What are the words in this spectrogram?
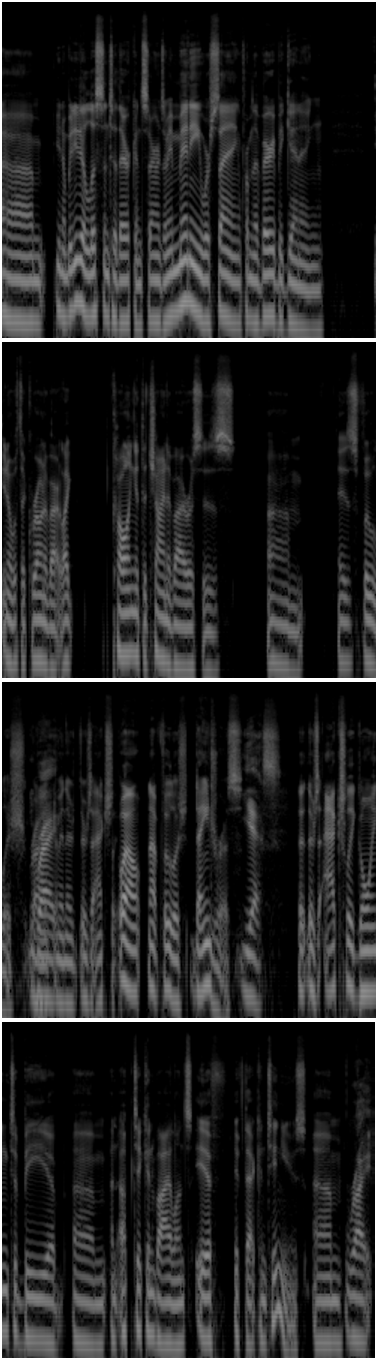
um, you know, we need to listen to their concerns. I mean, many were saying from the very beginning, you know, with the coronavirus, like calling it the China virus is um, is foolish, right? Right. I mean, there, there's actually, well, not foolish, dangerous. Yes. That there's actually going to be a, um, an uptick in violence if if that continues. Um, Right.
